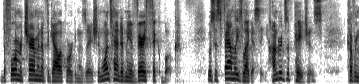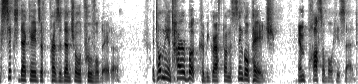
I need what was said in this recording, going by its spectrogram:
the former chairman of the Gallup organization, once handed me a very thick book. It was his family's legacy, hundreds of pages, covering six decades of presidential approval data. I told him the entire book could be graphed on a single page. Impossible, he said.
